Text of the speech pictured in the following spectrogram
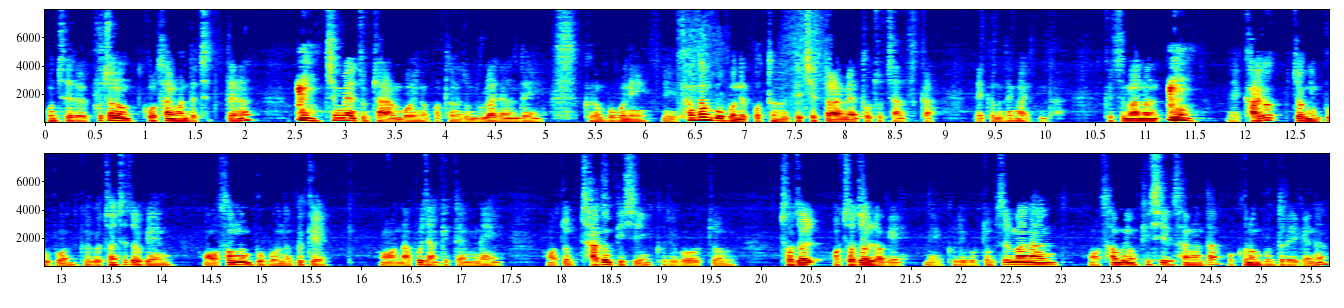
본체를 붙여놓고 사용한다 쳤을 때는 측면에 좀 잘 안 보이는 버튼을 좀 눌러야 되는데 그런 부분이 이 상단 부분에 버튼을 배치했더라면 더 좋지 않았을까 네, 그런 생각이 듭니다. 그렇지만은 네, 가격적인 부분 그리고 전체적인 어, 성능 부분은 그렇게 어, 나쁘지 않기 때문에 어, 좀 작은 PC 그리고 좀 저절 어, 저전력에 네, 그리고 좀 쓸만한 어, 사무용 PC를 사용한다 뭐 그런 분들에게는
